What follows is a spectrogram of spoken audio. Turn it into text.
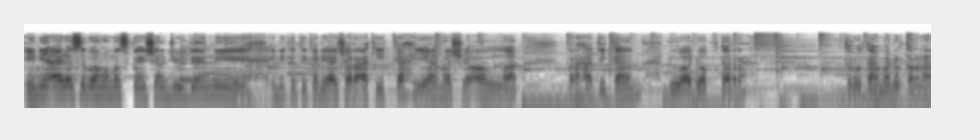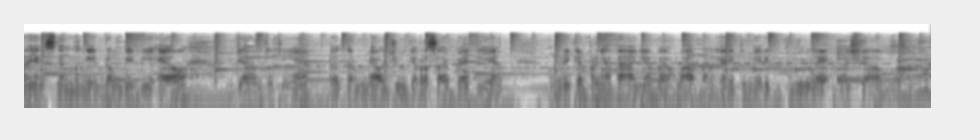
Ini ada sebuah momen spesial juga nih. Ini ketika di acara akikah ya Masya Allah Perhatikan dua dokter Terutama dokter Nana yang sedang menggendong baby L. Dan tentunya dokter Mel juga persahabat ya Memberikan pernyataannya bahwa Abang L itu mirip bule Masya Allah.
